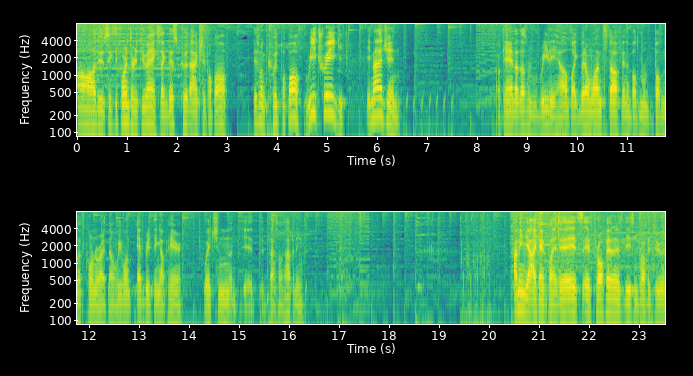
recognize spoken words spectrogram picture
Oh, dude, 64 and 32x. Like, this could actually pop off. This one could pop off. Retrig. Imagine. Okay, that doesn't really help. Like, we don't want stuff in the bottom bottom left corner right now. We want everything up here, which it, that's not happening. I mean, yeah, I can't complain. It's it's profit and it's decent profit too.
